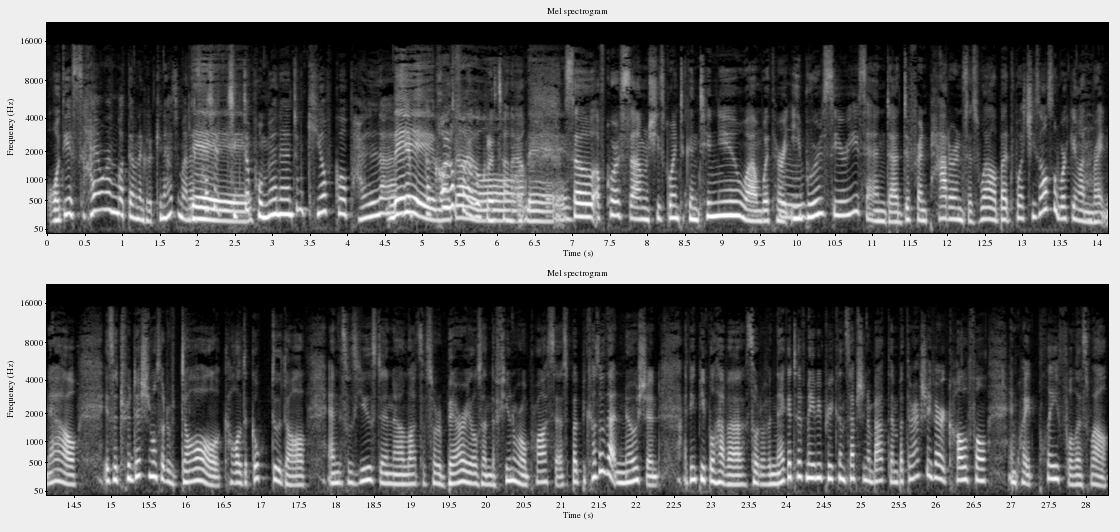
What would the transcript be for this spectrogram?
어디에 사용한 것 때문에 그렇긴 하지만 네. 사실 직접 보면은 좀 귀엽고 발랄, 네, 컬러풀하고 그렇잖아요. 네. So of course, um, she's going to continue um, with her mm. Ibur series and uh, different patterns as well. But what she's also working on right now is a traditional sort of doll called a gokdu doll, and this was used in uh, lots of sort of burials and the funeral process. But because of that notion, I think people have a sort of a negative maybe preconception about them, but they're actually very colorful and quite playful as well.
